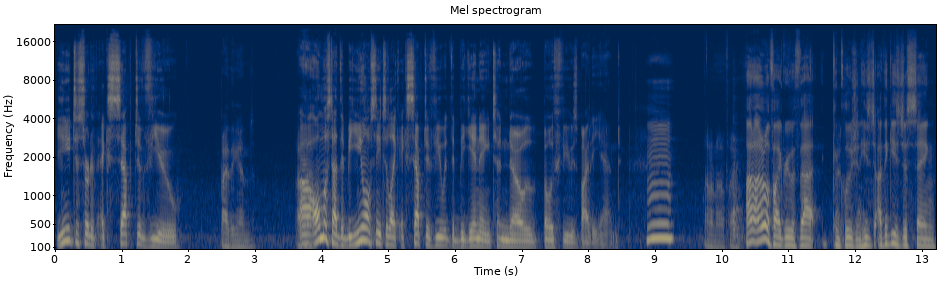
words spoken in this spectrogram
you need to sort of accept a view by the end. uh, almost at the be. You almost need to like accept a view at the beginning to know both views by the end. Hmm. I don't know if I. I I don't know if I agree with that conclusion. He's I think he's just saying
